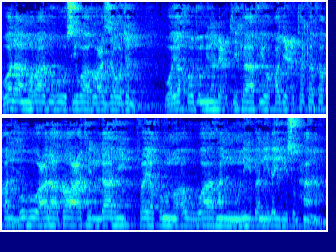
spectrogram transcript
ولا مراده سواه عز وجل. ويخرج من الاعتكاف وقد اعتكف قلبه على طاعة الله فيكون أواها منيبا إليه سبحانه.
